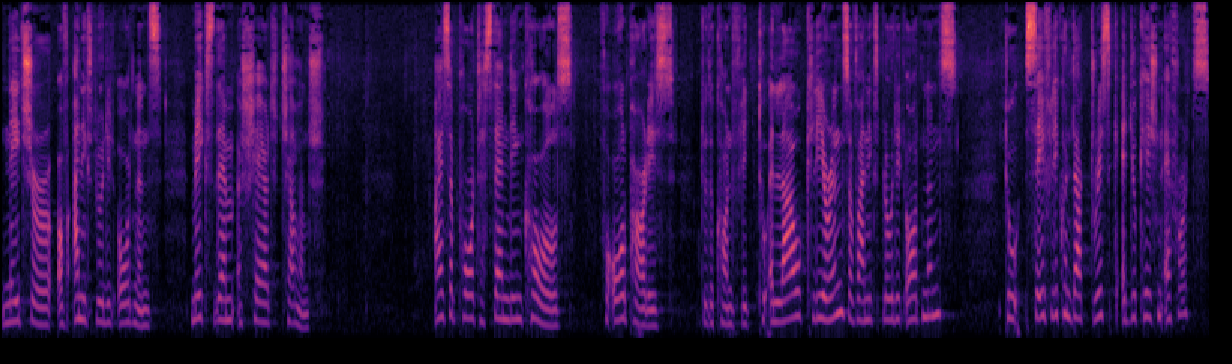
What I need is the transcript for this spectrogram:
nature of unexploded ordnance makes them a shared challenge. I support standing calls for all parties to the conflict to allow clearance of unexploded ordnance, to safely conduct risk education efforts,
